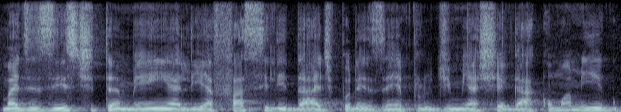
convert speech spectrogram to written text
mas existe também ali a facilidade, por exemplo, de me achegar como amigo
